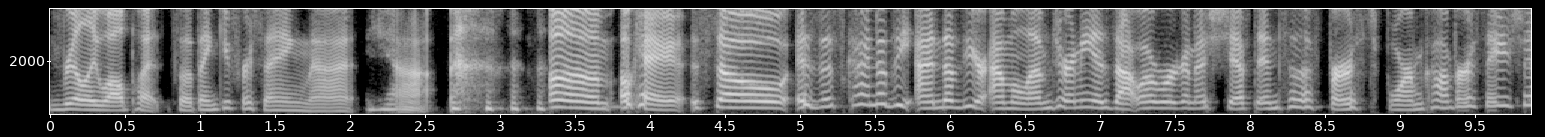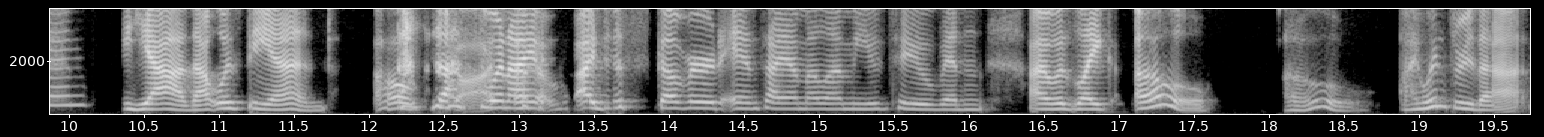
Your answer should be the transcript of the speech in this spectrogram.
really well put so thank you for saying that Yeah. um okay so is this kind of the end of your mlm journey is that where we're going to shift into the 1st Phorm conversation yeah, that was the end. oh that's gosh. when I I discovered anti MLM YouTube and I was like, oh, oh, I went through that.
